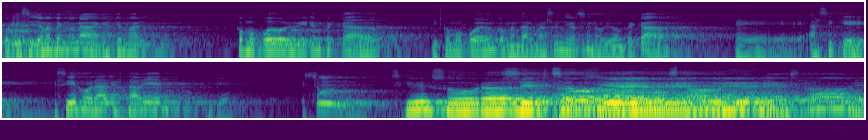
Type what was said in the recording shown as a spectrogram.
Porque si yo no tengo nada que esté mal, ¿cómo puedo vivir en pecado? ¿Y cómo puedo encomendarme al Señor si no vivo en pecado? Eh, así que si es oral está bien. Bien. Es un. Si es oral, Si es está oral, bien. está bien, está bien.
